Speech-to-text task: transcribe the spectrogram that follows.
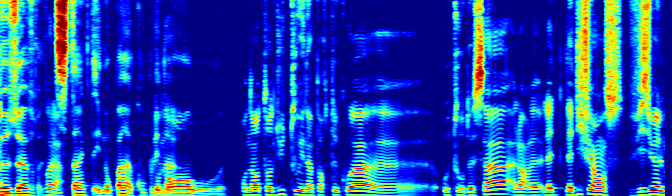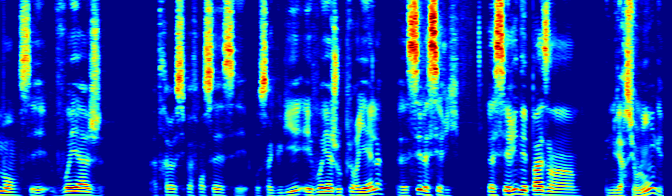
deux œuvres distinctes et non pas un complément. On a, ou... on a entendu tout et n'importe quoi euh, autour de ça. Alors, la, la, différence visuellement, c'est Voyage à travers le cinéma français, c'est au singulier, et Voyage au pluriel, euh, c'est la série. La série n'est pas un, une version longue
